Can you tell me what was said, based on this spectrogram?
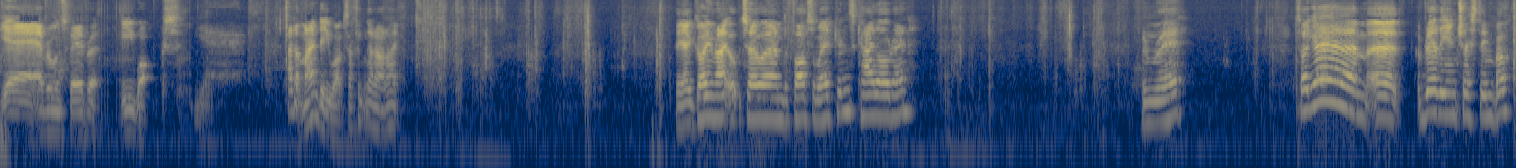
Yeah, everyone's favourite. Ewoks. Yeah. I don't mind Ewoks, I think they're alright. Yeah, going right up to um, The Force Awakens, Kylo Ren. And Rey. So yeah, um, uh, really interesting book,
